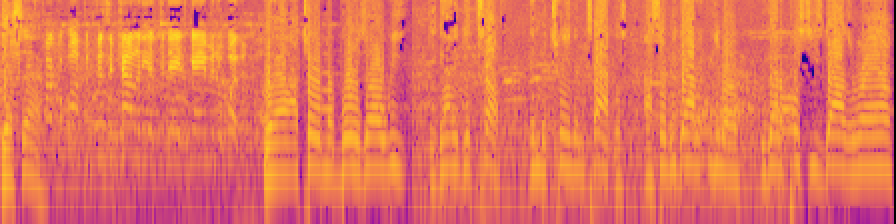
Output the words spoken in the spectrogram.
Yes, sir. Talk about the physicality of today's game and the weather. Well, I told my boys all week, you got to get tough in between them tackles. I said we got to, you know, we got to push these guys around,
